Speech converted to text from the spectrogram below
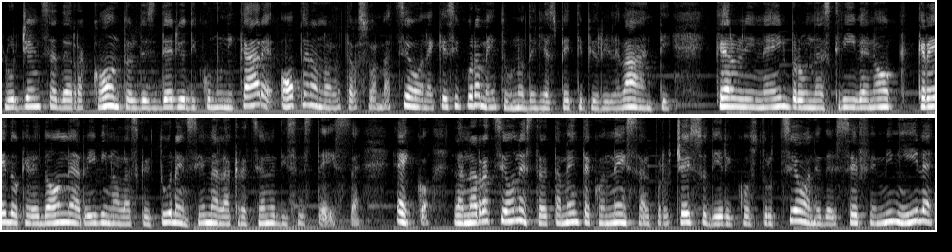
L'urgenza del racconto, il desiderio di comunicare operano la trasformazione, che è sicuramente uno degli aspetti più rilevanti. Caroline Heilbrunn scrive: no, Credo che le donne arrivino alla scrittura insieme alla creazione di se stesse. Ecco, la narrazione, strettamente connessa al processo di ricostruzione del sé femminile,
